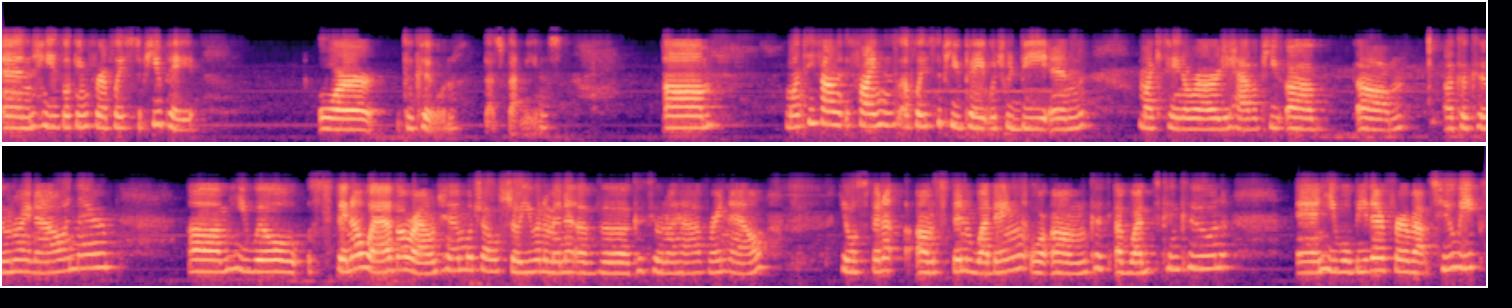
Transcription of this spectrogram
and he's looking for a place to pupate or cocoon. That's what that means. Um, once he found, finds a place to pupate, which would be in my container where I already have a pu uh, um, a cocoon right now in there, um, he will spin a web around him, which I will show you in a minute of the cocoon I have right now. He will spin a, um, spin webbing or um, a webbed cocoon, and he will be there for about two weeks,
